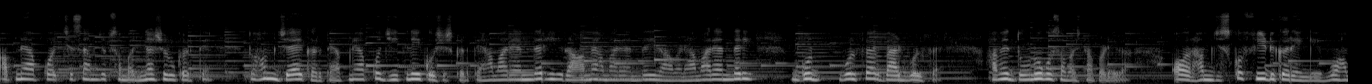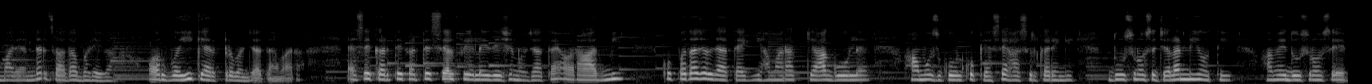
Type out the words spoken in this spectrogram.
अपने आप को अच्छे से हम जब समझना शुरू करते हैं तो हम जय करते हैं, अपने आप को जीतने की कोशिश करते हैं। हमारे अंदर ही राम है, हमारे अंदर ही रावण है, हमारे अंदर ही गुड वुल्फ है और बैड वुल्फ है। हमें दोनों को समझना पड़ेगा और हम जिसको फ़ीड करेंगे, वो हमारे अंदर ज़्यादा बढ़ेगा और वही कैरेक्टर बन जाता है हमारा। ऐसे करते करते सेल्फ रियलाइजेशन हो जाता है और आदमी को पता चल जाता है कि हमारा क्या गोल है, हम उस गोल को कैसे हासिल करेंगे। दूसरों से जलन नहीं होती, हमें दूसरों से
